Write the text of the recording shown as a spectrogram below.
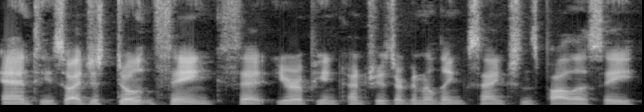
ante. So I just don't think that European countries are going to link sanctions policy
